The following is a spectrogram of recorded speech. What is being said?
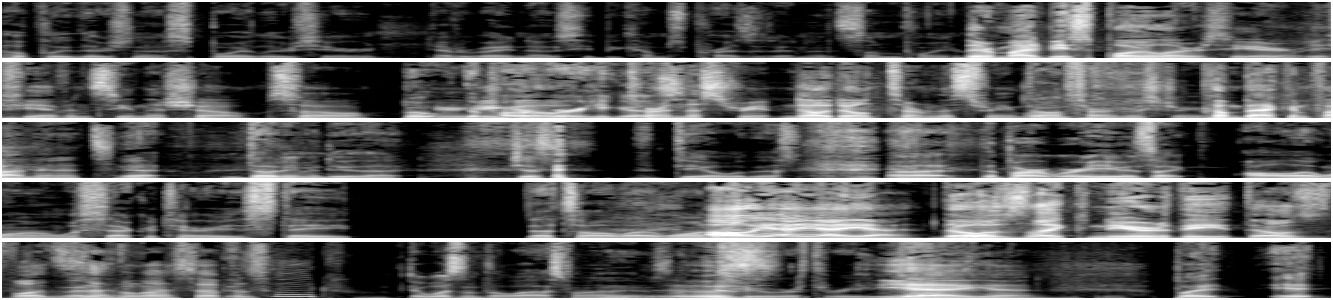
Hopefully, there's no spoilers here. Everybody knows he becomes president at some point. there might be spoilers here if you haven't seen the show so But the part go. where he goes- turn the stream no don't turn the stream Don't off turn the stream. come back in five minutes Yeah, don't even do that. Just deal with this. Uh, the part where he was like, "All I wanted was Secretary of State. That's all I wanted." Oh yeah, yeah, yeah. Those like near the that was what is that the last episode? it wasn't the last one. It was It was- two or three. Yeah, yeah. But it,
